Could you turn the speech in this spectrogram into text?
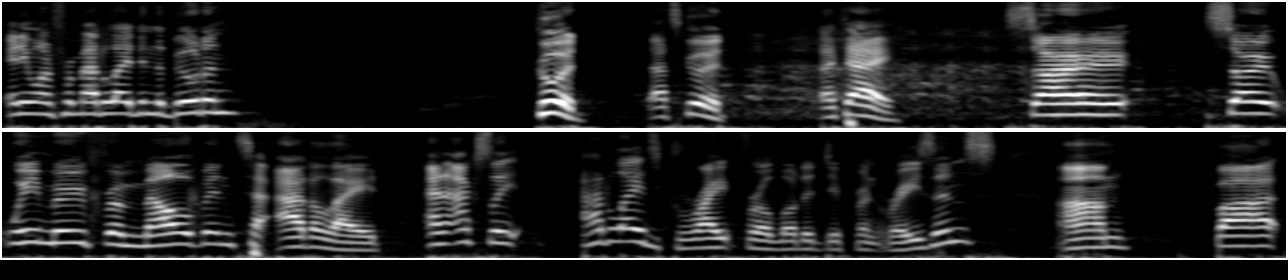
Anyone from Adelaide in the building? Good. That's good. Okay. So so we moved from Melbourne to Adelaide, and actually Adelaide's great for a lot of different reasons. Um, but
